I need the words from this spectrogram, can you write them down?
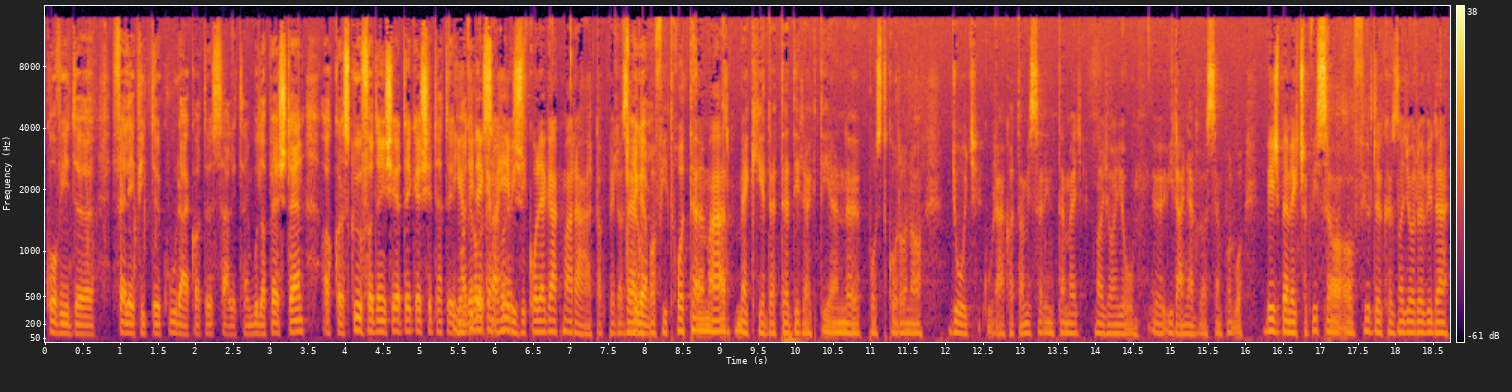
covid felépítő kúrákat összeállítani Budapesten, akkor az külföldön is értékesíthető. Igen, vidéken a hévízi kollégák már álltak, például az Európa Fit Hotel már meghirdette direkt ilyen post-korona gyógykúrákat, ami szerintem egy nagyon jó irány ebből a szempontból. Bécsben még csak vissza a fürdőkhöz nagyon rövide,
